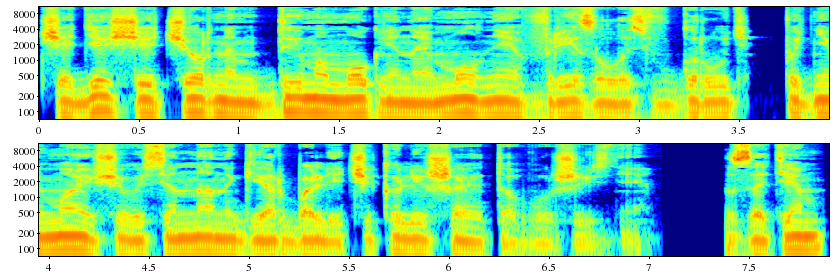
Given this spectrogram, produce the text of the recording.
Чадящая черным дымом огненная молния врезалась в грудь поднимающегося на ноги арбалетчика, лишая того жизни. Затем,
